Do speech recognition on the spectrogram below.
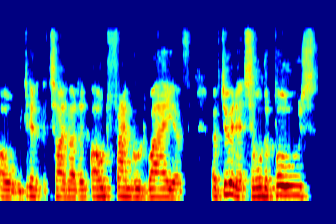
oh we did at the time had an old fangled way of of doing it. So all the balls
